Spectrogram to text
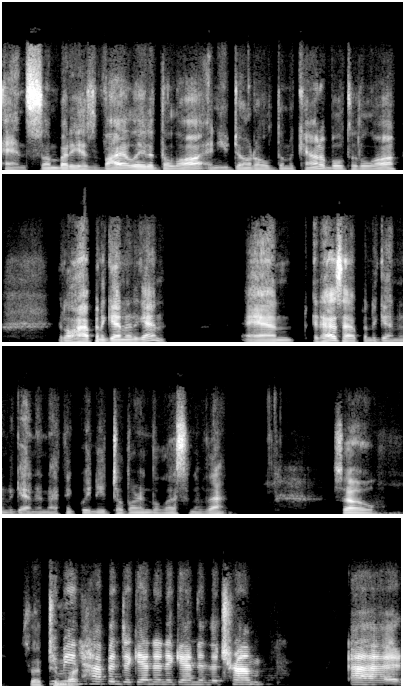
and somebody has violated the law and you don't hold them accountable to the law, it'll happen again and again. And it has happened again and again. And I think we need to learn the lesson of that. So is that too you mean much? happened again and again in the Trump uh,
